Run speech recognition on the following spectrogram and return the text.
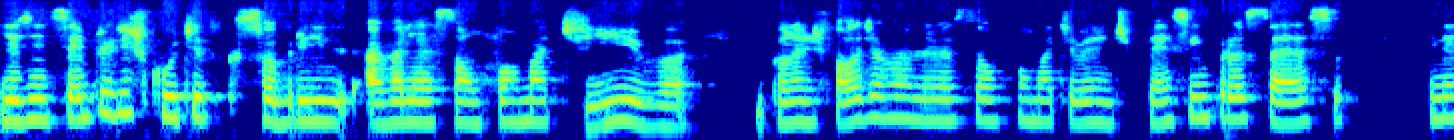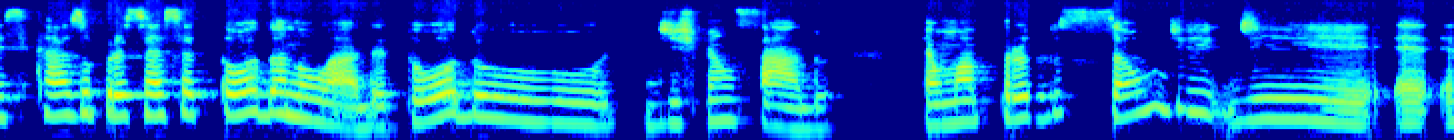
E a gente sempre discute sobre avaliação formativa, e quando a gente fala de avaliação formativa, a gente pensa em processo, e nesse caso o processo é todo anulado, é todo dispensado. É uma produção de. de é, é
